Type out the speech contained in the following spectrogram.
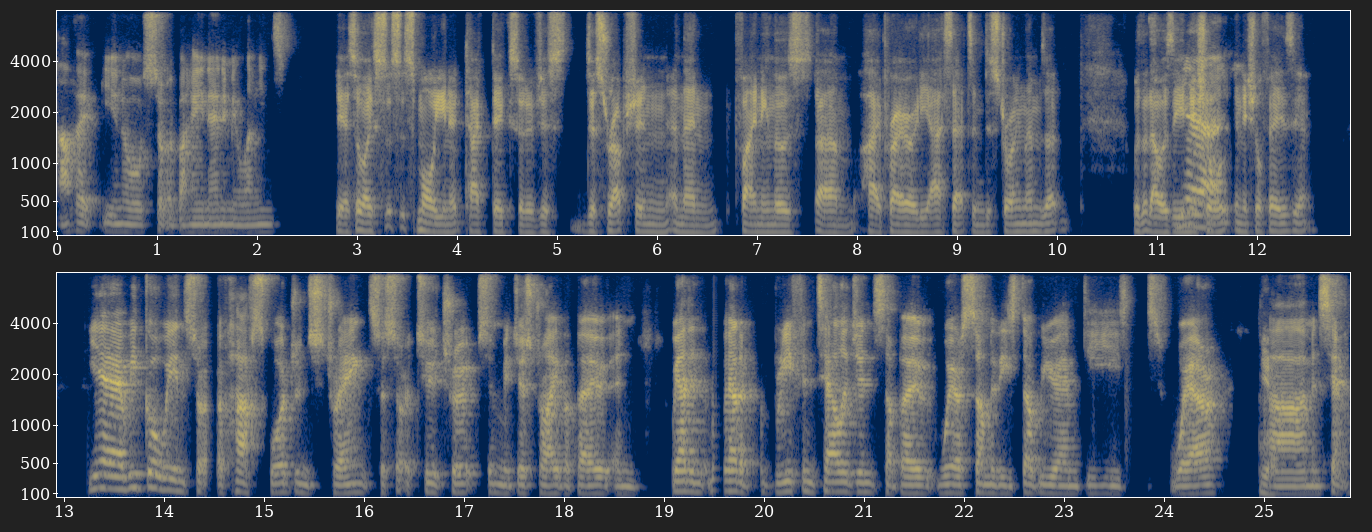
havoc, you know, sort of behind enemy lines. Yeah, so like s- small unit tactics, sort of just disruption, and then finding those um, high priority assets and destroying them. Is that whether that was the yeah. initial initial phase? Yeah. Yeah, we'd go away in sort of half squadron strength, so sort of two troops, and we just drive about. And we had a, we had a brief intelligence about where some of these WMDs were, yeah. um, and sent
